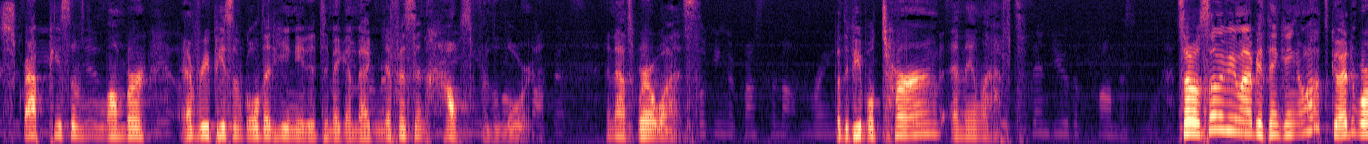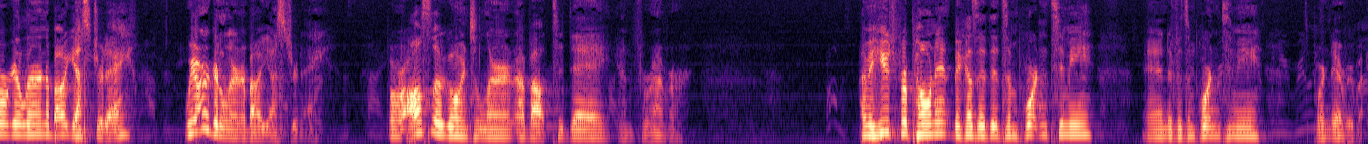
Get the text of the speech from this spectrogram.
scrap piece of lumber, every piece of gold that he needed to make a magnificent house for the Lord. And that's where it was. But the people turned and they left. So some of you might be thinking, oh, that's good. We're going to learn about yesterday. We are going to learn about yesterday. But we're also going to learn about today and forever. I'm a huge proponent because it's important to me. And if it's important to me, it's important to everybody.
